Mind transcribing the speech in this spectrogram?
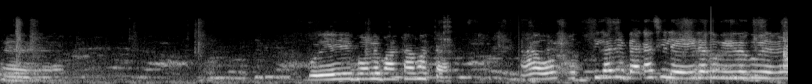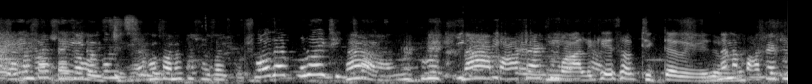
হ্যাঁ। ওই বলে বাঁকা বাঁকা। হ্যাঁ ও সত্যিকারের বেকা ছিল এইরকম এইরকম এইরকম, এই এখন তো সোজা এইরকম হয়েছে এখন তো অনেকটা সোজা হয়েছে। সোজা পুরোই ঠিক হ্যাঁ না পাটা মাল খেয়ে সব ঠিকঠাক হয়ে গেছে। না না পাটা একটু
